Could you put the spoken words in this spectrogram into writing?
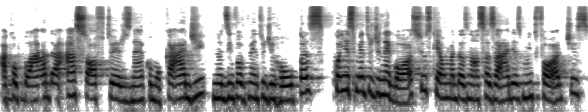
acoplada a softwares né, como CAD, no desenvolvimento de roupas, conhecimento de negócios, que é uma das nossas áreas muito fortes,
